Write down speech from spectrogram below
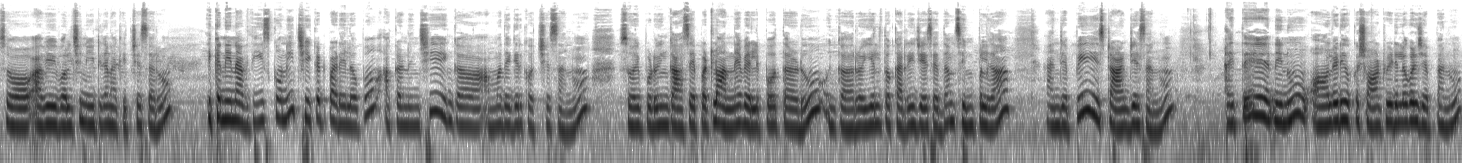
సో అవి ఒలిచి నీట్గా నాకు ఇచ్చేశారు. ఇక నేను అవి తీసుకొని చీకటి పడేలోపు అక్కడి నుంచి ఇంకా అమ్మ దగ్గరికి వచ్చేసాను. సో ఇప్పుడు ఇంకా సేపట్లో అన్నే వెళ్ళిపోతాడు. ఇంకా రొయ్యలతో కర్రీ చేసేద్దాం సింపుల్గా అని చెప్పి స్టార్ట్ చేశాను. అయితే నేను ఆల్రెడీ ఒక షార్ట్ వీడియోలో కూడా చెప్పాను.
